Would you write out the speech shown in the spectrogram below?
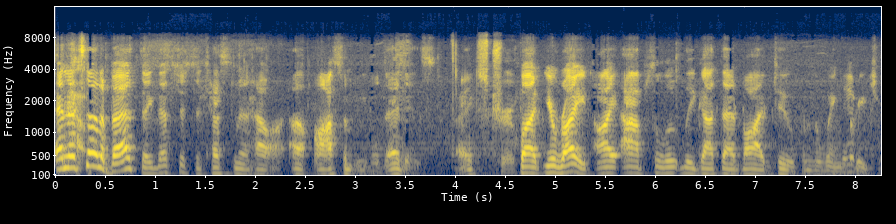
And that's not a bad thing. That's just a testament how uh, awesome Evil Dead is, right? It's true. But you're right. I absolutely got that vibe too from the winged Yep. creature.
